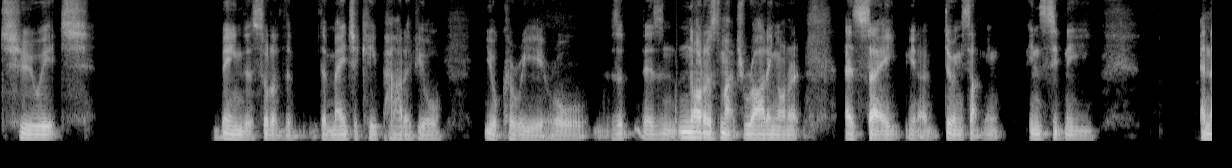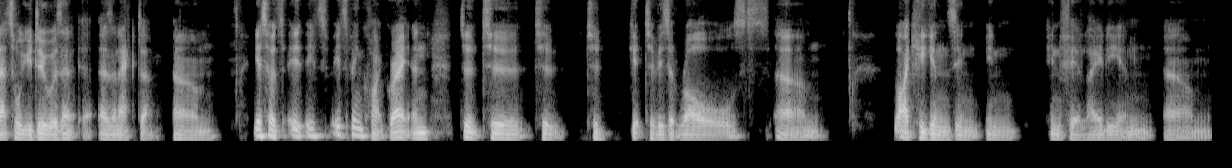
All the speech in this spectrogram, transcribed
to it being the sort of the, the major key part of your your career or there's not as much writing on it as say you know doing something in sydney and that's all you do as an as an actor um yeah so it's it, it's it's been quite great and to to to to get to visit roles um like higgins in in in fair lady and um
